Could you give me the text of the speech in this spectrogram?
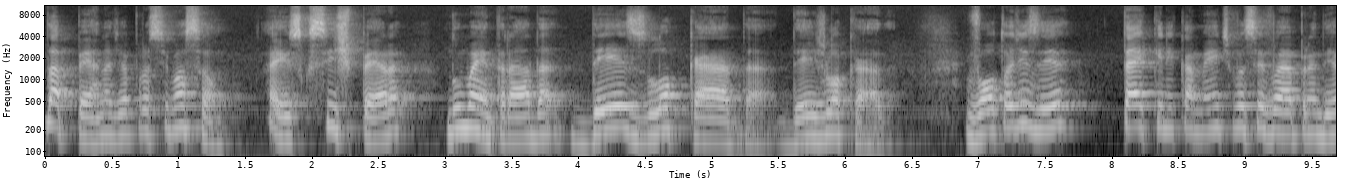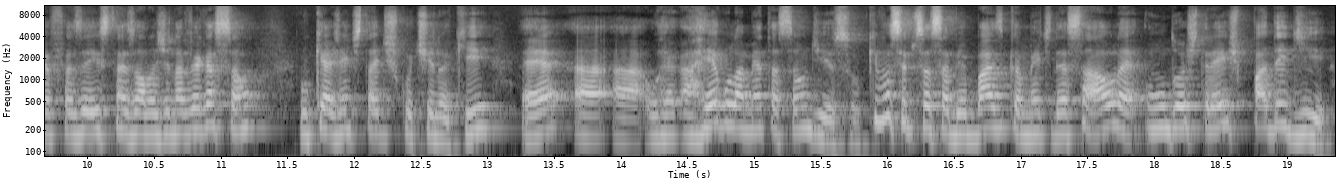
da perna de aproximação. É isso que se espera numa entrada deslocada, deslocada. Volto a dizer, tecnicamente você vai aprender a fazer isso nas aulas de navegação. O que a gente está discutindo aqui é a, a, a, regulamentação disso. O que você precisa saber basicamente dessa aula é 1, 2, 3, PADEDI.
